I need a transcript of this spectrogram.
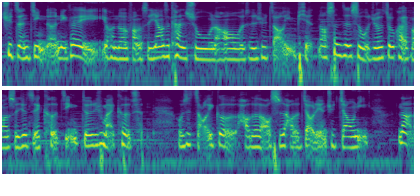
去增进呢？你可以有很多的方式，一样是看书，然后或是去找影片，然后甚至是我觉得最快的方式就直接氪金，就是去买课程，或是找一个好的老师、好的教练去教你。那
